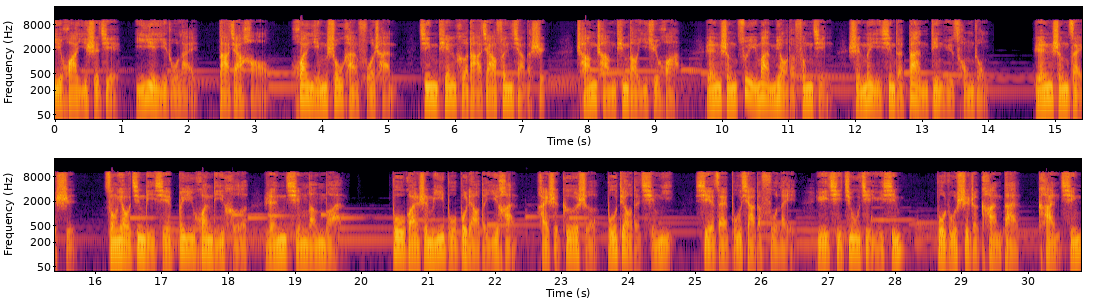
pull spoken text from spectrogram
一花一世界，一叶一如来。大家好，欢迎收看佛禅。今天和大家分享的是，常常听到一句话：人生最曼妙的风景是内心的淡定与从容。人生在世，总要经历些悲欢离合、人情冷暖。不管是弥补不了的遗憾，还是割舍不掉的情谊，卸载不下的负累，与其纠结于心。不如试着看淡、看清。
